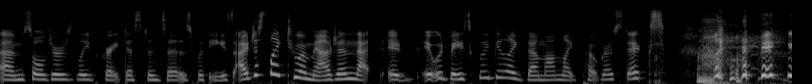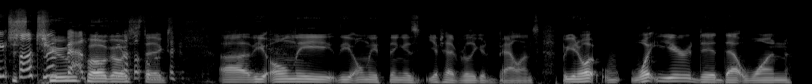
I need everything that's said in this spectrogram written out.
um, soldiers leap great distances with ease. I just like to imagine that it it would basically be like them on like pogo sticks, like, just two pogo sticks. Uh, the only the only thing is you have to have really good balance. But you know what? What year did that one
